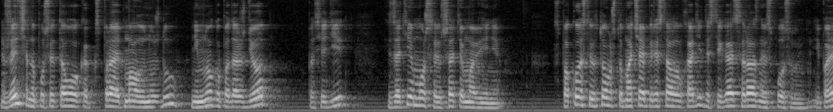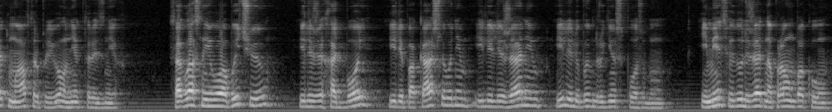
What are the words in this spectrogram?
Женщина после того, как справит малую нужду, немного подождет, посидит и затем может совершать омовение. Спокойствие в том, что моча перестала выходить, достигается разными способами, и поэтому автор привел некоторые из них. Согласно его обычаю, или же ходьбой, или покашливанием, или лежанием, или любым другим способом. Имеется в виду лежать на правом боку,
